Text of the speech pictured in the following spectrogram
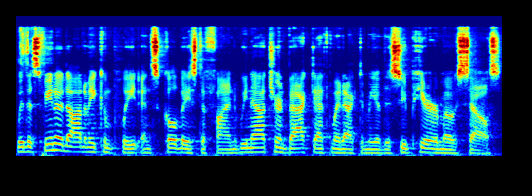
With the sphenoidotomy complete and skull base defined, we now turn back to ethmoidectomy of the superiormost cells.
